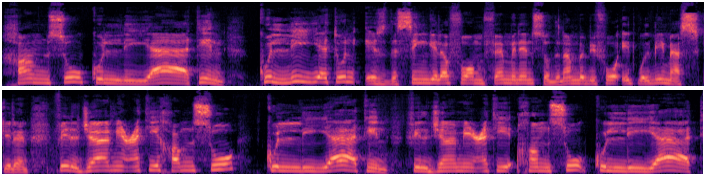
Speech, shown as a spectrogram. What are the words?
خمس كليات كلية is the singular form feminine so the number before it will be masculine في الجامعة خمس كليات في الجامعة خمس كليات.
